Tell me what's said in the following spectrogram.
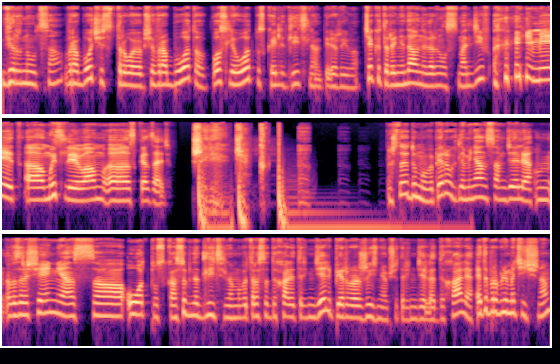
вернуться в рабочий строй, вообще в работу после отпуска или длительного перерыва. Человек, который недавно вернулся с Мальдив, имеет э, мысли вам э, сказать. Что я думаю? Во-первых, для меня, на самом деле, возвращение с а, отпуска, особенно длительно, мы в этот раз отдыхали три недели, в жизни вообще три недели отдыхали, это проблематично.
